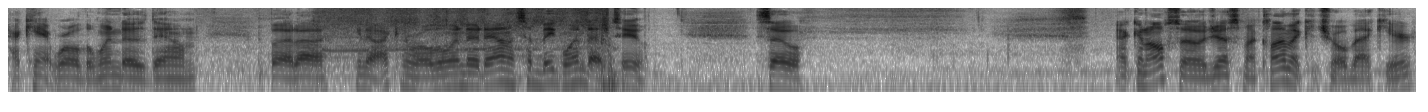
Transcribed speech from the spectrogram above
I can't roll the windows down. But, uh, you know, I can roll the window down. It's a big window, too. So, I can also adjust my climate control back here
